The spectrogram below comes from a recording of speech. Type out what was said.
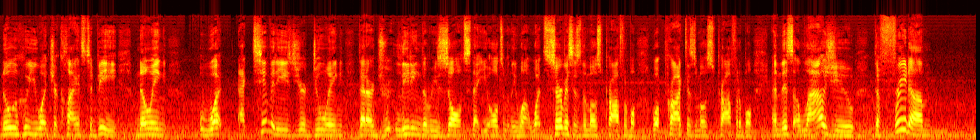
knowing who you want your clients to be, knowing what activities you're doing that are leading the results that you ultimately want. What service is the most profitable? What product is the most profitable? And this allows you the freedom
